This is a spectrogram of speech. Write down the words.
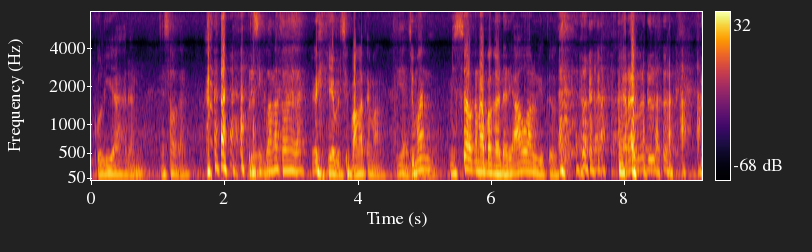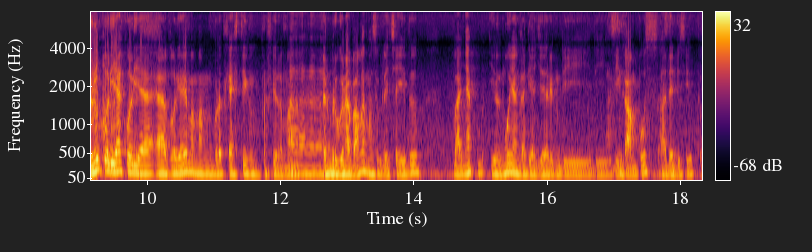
kuliah dan Hmm. nyesel kan berisik banget soalnya kan ya bersih banget emang. iya Cuman betul. nyesel kenapa nggak dari awal gitu. Karena gue dulu dulu kuliah kuliah eh, kuliahnya memang broadcasting perfilman Ah. dan berguna banget masuk DCI itu banyak ilmu yang gak diajarin di di, di Pasti. kampus ada di situ.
